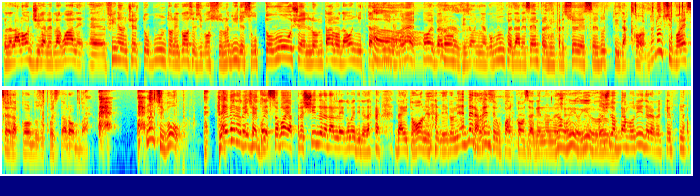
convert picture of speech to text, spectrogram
quella- la logica per la quale eh, fino a un certo punto le cose si possono dire sottovoce e lontano da ogni taccuino, Ah, e poi però esatto. bisogna comunque dare sempre l'impressione di essere tutti d'accordo. Non si può essere d'accordo su questa roba. Non si può. cioè, è veramente, che cioè, questo poi a prescindere dalle, come dire, da- dai toni, dalle ironie, è veramente un qualcosa che non No, cioè, io- io noi non- ci dobbiamo ridere perché appunto,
